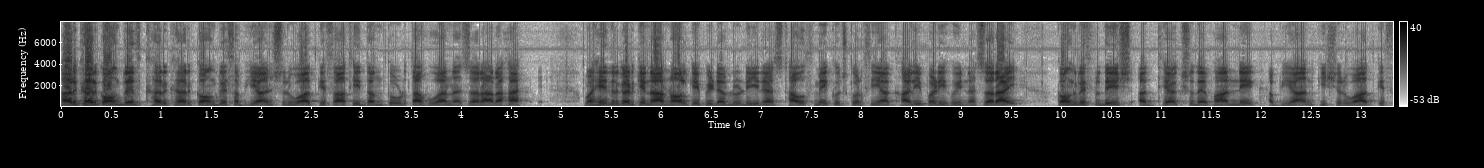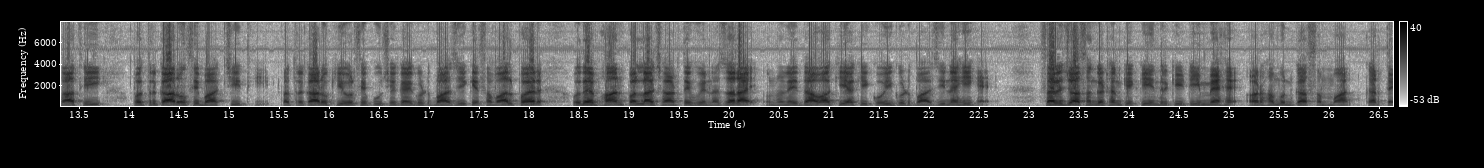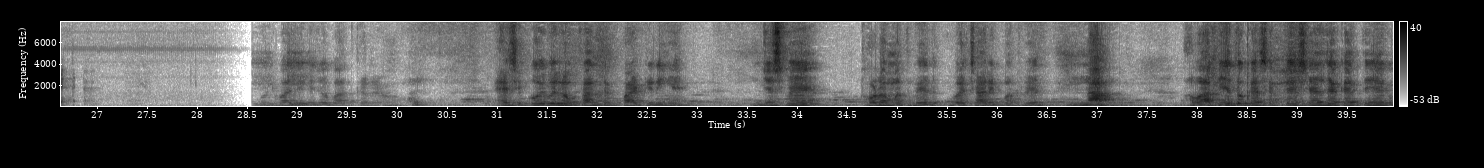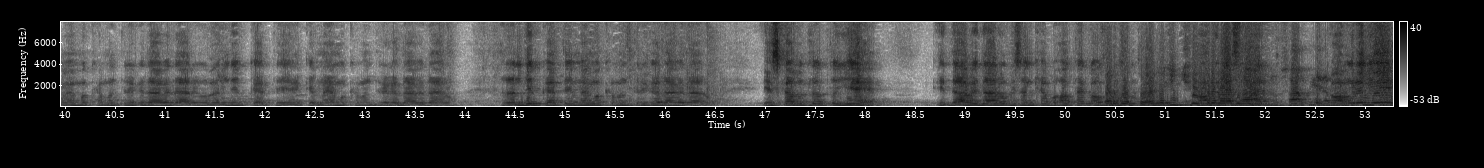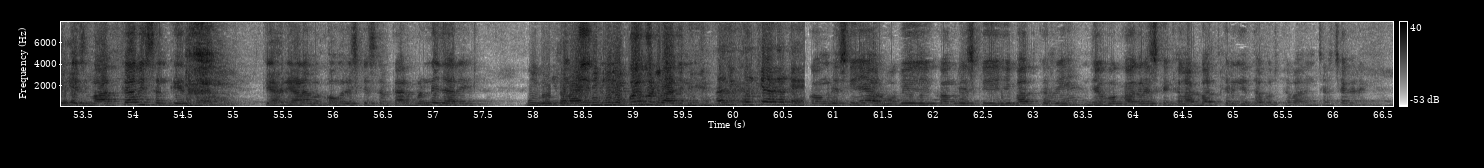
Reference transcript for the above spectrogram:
हर घर कांग्रेस, घर घर कांग्रेस अभियान शुरुआत के साथ ही दम तोड़ता हुआ नज़र आ रहा है। महेंद्रगढ़ के नारनौल के पीडब्ल्यूडी रेस्ट हाउस में कुछ कुर्सियाँ खाली पड़ी हुई नज़र आई। कांग्रेस प्रदेश अध्यक्ष उदय भान ने अभियान की शुरुआत के साथ ही पत्रकारों से बातचीत की। पत्रकारों की ओर से पूछे गए गुटबाजी के सवाल पर उदय भान पल्ला झाड़ते हुए नज़र आए। उन्होंने दावा किया कि कोई गुटबाजी नहीं है। सैलजा संगठन के केंद्र की टीम में है और हम उनका सम्मान करते हैं। गुटबाजी की जो बात कर रहे हो ऐसी कोई भी लोकतांत्रिक पार्टी नहीं है जिसमें थोड़ा मतभेद वैचारिक मतभेद ना हो। अब आप ये तो कह सकते हैं शैलजा कहते हैं कि मैं मुख्यमंत्री का दावेदार हूँ रणदीप कहते हैं कि मैं मुख्यमंत्री का दावेदार हूँ रणदीप कहते हैं मैं मुख्यमंत्री का दावेदार हूँ। इसका मतलब तो यह है कि दावेदारों की संख्या बहुत है कांग्रेस तो कांग्रेस ये इस बात का भी संकेत है कि हरियाणा में कांग्रेस की सरकार बनने जा रही है। नहीं वो तो कोई गुटबाजी नहीं है। खुल के अगर कांग्रेस की है और वो भी कांग्रेस की ही बात कर रही हैं। जब वो कांग्रेस के खिलाफ बात करेंगे तब उसके बारे में चर्चा करेंगे।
